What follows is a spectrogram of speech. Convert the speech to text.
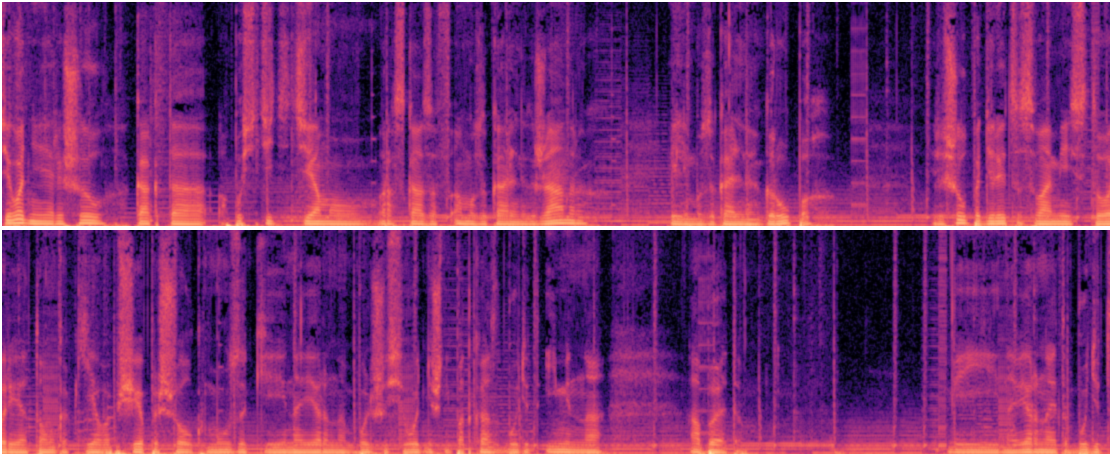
Сегодня я решил как-то опустить тему рассказов о музыкальных жанрах или музыкальных группах. Решил поделиться с вами историей о том, как я вообще пришел к музыке, и, наверное, больше сегодняшний подкаст будет именно об этом. И, наверное, это будет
